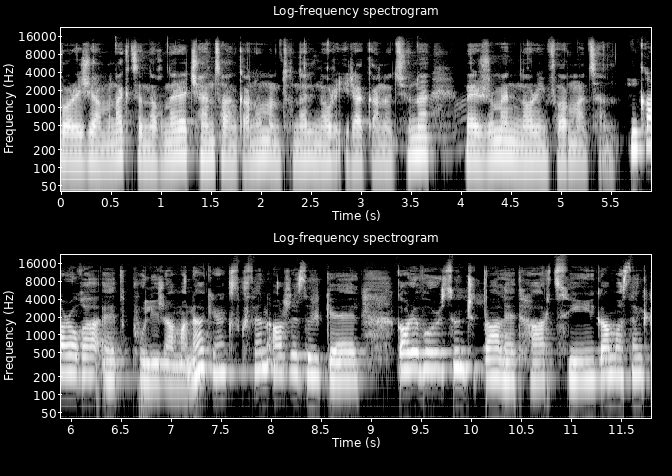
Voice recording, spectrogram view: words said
որի ժամանակ ծնողները չեն ցանկանում ընդունել նոր իրականությունը, մերժում են նոր ինֆորմացիան։ Կարող է այդ փուլի ժամանակ իրենք սկսեն արժեզրկել, կարևորություն չտալ այդ հարցին, կամ ասենք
